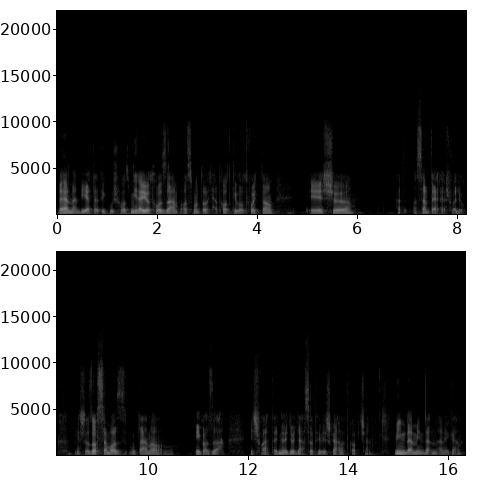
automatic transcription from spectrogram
de elment dietetikushoz. Mire jött hozzám, azt mondta, hogy hát 6 kilót fogytam, és hát azt hiszem terhes vagyok. És az azt hiszem az utána igazá is vált egy nőgyógyászati vizsgálat kapcsán. Minden mindennel, igen.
